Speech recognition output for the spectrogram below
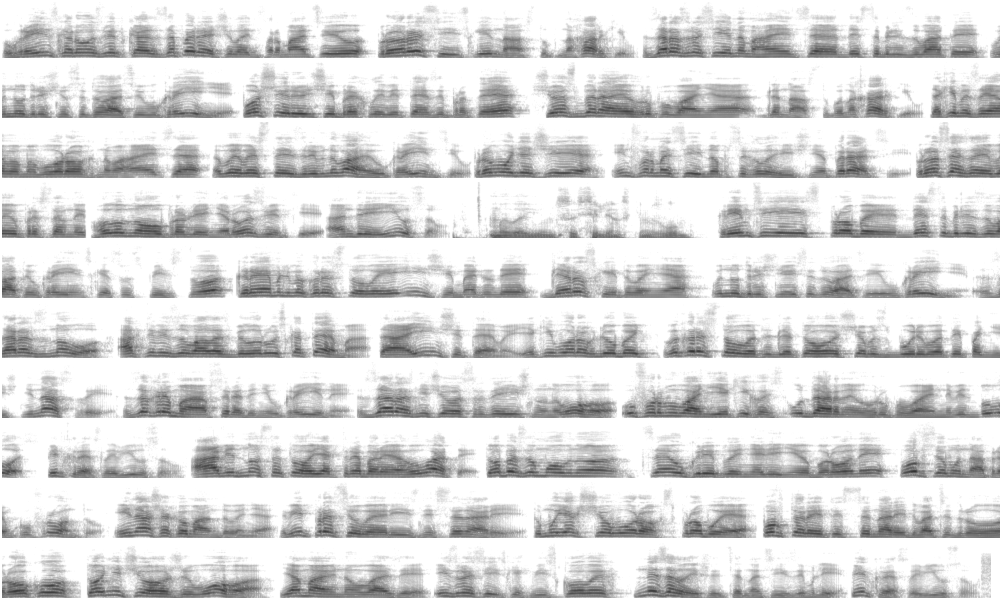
Українська розвідка заперечила інформацію про російський наступ на Харків. Зараз Росія намагається дестабілізувати внутрішню ситуацію в Україні, поширюючи брехливі тези про те, що збирає групування для наступу на Харків. Такими заявами ворог намагається вивести з рівноваги українців, проводячи інформаційно-психологічні операції. Про це заявив представник головного управління розвідки Андрій Юсов. Мы воюем со вселенским злом. Крім цієї спроби дестабілізувати українське суспільство, Кремль використовує інші методи для розхитування внутрішньої ситуації в Україні. Зараз знову активізувалась білоруська тема та інші теми, які ворог любить використовувати для того, щоб збурювати панічні настрої, зокрема всередині України. Зараз нічого стратегічно нового у формуванні якихось ударних угрупувань не відбулось, підкреслив Юсов. А відносно того, як треба реагувати, то безумовно це укріплення лінії оборони по всьому напрямку фронту. І наше командування відпрацьовує різні сценарії. Тому, якщо ворог спробує повторити сценарій 22-го року, то нічого живого я маю на увазі із російських військових не залишиться на цій землі, підкреслив Юсов.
